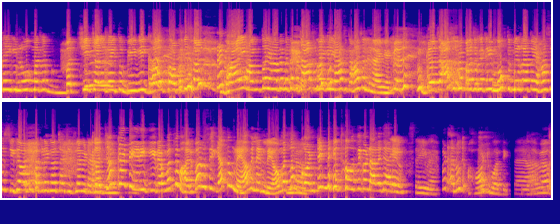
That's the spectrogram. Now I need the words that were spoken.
हैं कि लोग मतलब बच्ची चल गई तो बीवी घर प्रॉपर्टी सब। भाई हम तो यहाँ पे मतलब पचास रुपए के लिए यहाँ से कहाँ चले जाएँगे पचास रुपए पता चल कहीं मुफ़्त मिल रहा है तो यहाँ से सीधे ऑटो पकड़ेंगे और चाहे जितना भी टाइम गजब का टेरी की रहा मतलब हर बार उसे या तुम नया विलेन ले आओ मतलब कॉन्टेंट कंटेंट नहीं है उसी को डाले जा रहे हो। सही में बट अनुज हॉट बहुत दिखता है यार।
